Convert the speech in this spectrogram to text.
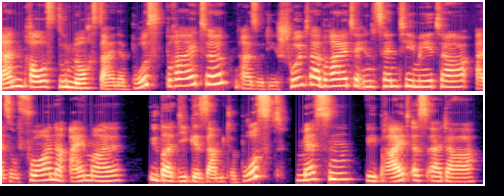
Dann brauchst du noch seine Brustbreite, also die Schulterbreite in Zentimeter, also vorne einmal über die gesamte Brust messen, wie breit ist er da.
